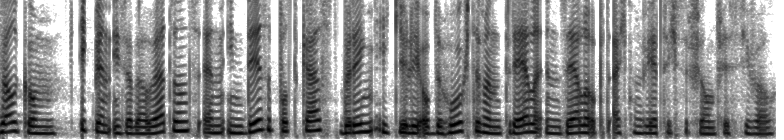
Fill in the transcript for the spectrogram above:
Welkom, ik ben Isabel Wettens en in deze podcast breng ik jullie op de hoogte van het reilen en zeilen op het 48e Filmfestival.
